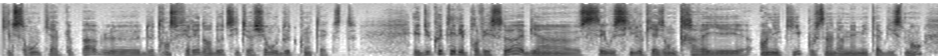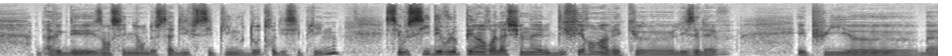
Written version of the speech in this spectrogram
qu'ils seront capables de transférer dans d'autres situations ou d'autres contextes. Et du côté des professeurs, eh bien, c'est aussi l'occasion de travailler en équipe au sein d'un même établissement, avec des enseignants de sa discipline ou d'autres disciplines. C'est aussi développer un relationnel différent avec euh, les élèves. Et puis, euh, bah,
